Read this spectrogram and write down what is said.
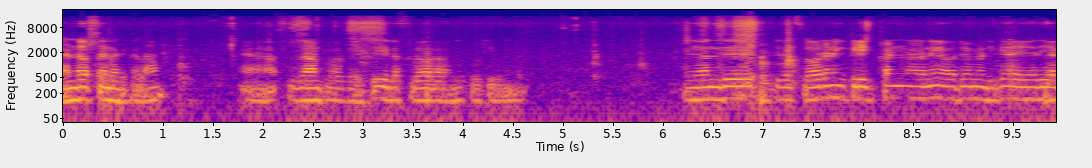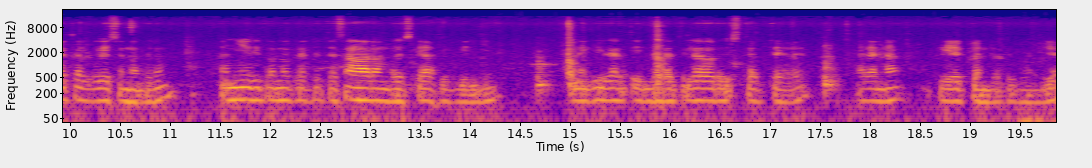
ரெண்டு ஆப்ஷன் இருக்கலாம். கிரவுண்ட் ஃப்ளோர் போயிட்டு இதில் ஃப்ளோரை வந்து கூட்டி விடுங்க. இது வந்து இதை ஃப்ளோரை நீங்கள் கிளிக் பண்ண உடனே ஆட்டோமேட்டிக்காக ஏரியா கல்குலேஷன் வந்துடும் அஞ்சூற்றி எட்டு தசம் ஆறு ஐம்பது ஸ்கொயர் ஃபீட் பில்டிங் எனக்கு இத இந்த இடத்துல ஒரு ஸ்டெப் தேவை அதை நான் க்ரியேட் பண்ணுறதுக்கு வேண்டிய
